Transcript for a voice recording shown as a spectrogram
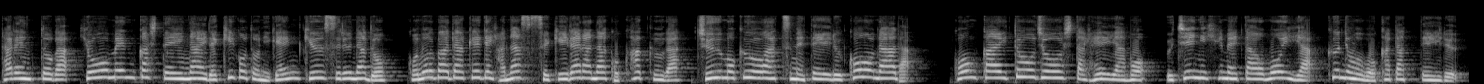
タレントが表面化していない出来事に言及するなど、この場だけで話す赤裸々な告白が注目を集めているコーナーだ。今回登場した平野も、内に秘めた思いや苦悩を語っている。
